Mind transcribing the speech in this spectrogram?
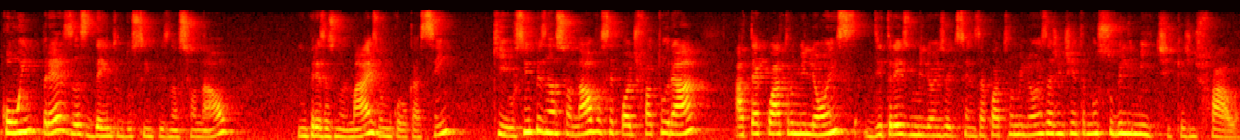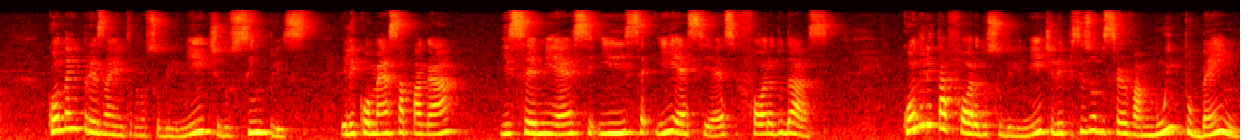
com empresas dentro do Simples Nacional, empresas normais, vamos colocar assim, que o Simples Nacional você pode faturar até 4 milhões, de 3 milhões e 800 a 4 milhões, a gente entra no sublimite, que a gente fala. Quando a empresa entra no sublimite do Simples, ele começa a pagar ICMS e ISS fora do DAS. Quando ele está fora do sublimite, ele precisa observar muito bem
